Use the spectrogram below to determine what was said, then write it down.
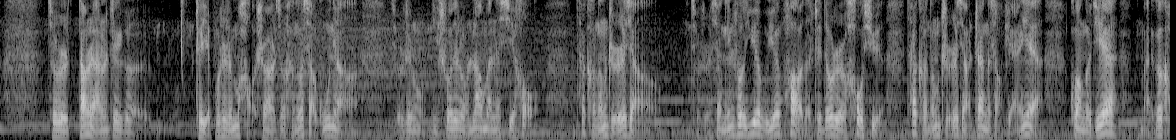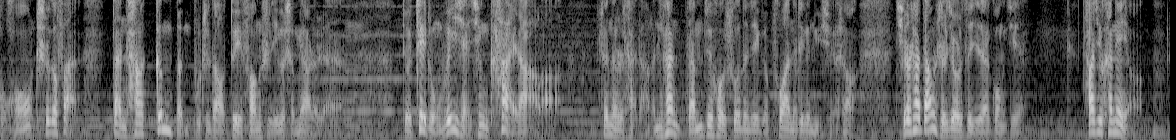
就是当然了，这个这也不是什么好事儿，就是很多小姑娘啊，就是这种你说的这种浪漫的邂逅，她可能只是想。就是像您说约不约炮的，这都是后续。他可能只是想占个小便宜，逛个街，买个口红，吃个饭，但他根本不知道对方是一个什么样的人。对，这种危险性太大了，真的是太大了。你看咱们最后说的这个破案的这个女学生，其实她当时就是自己在逛街，她去看电影，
